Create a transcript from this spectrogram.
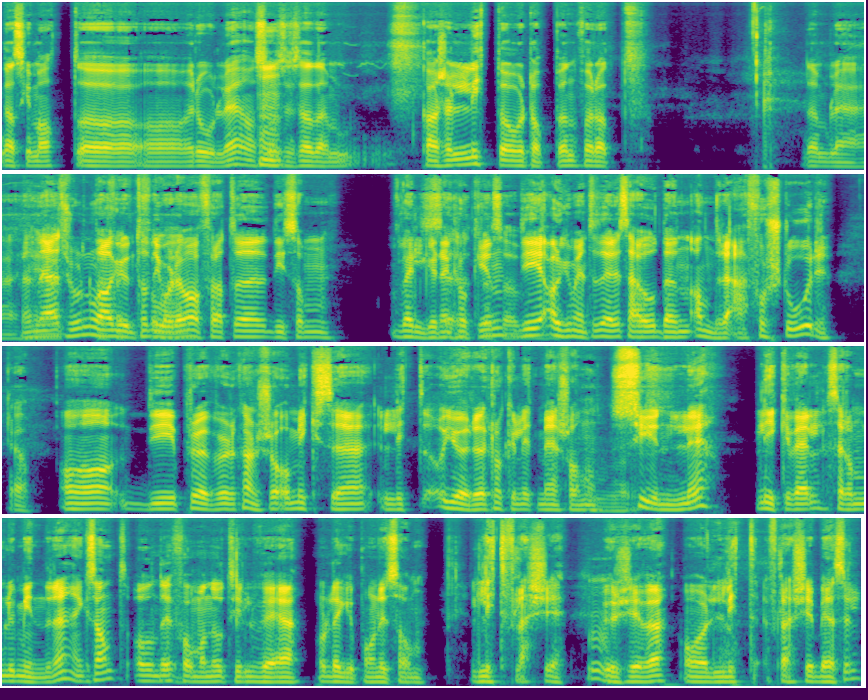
ganske matt og, og rolig, og så Mm. syns jeg den kanskje litt over toppen for at den ble Men jeg tror noe av grunnen til at de gjorde det, var for at eh, de som velger den klokken så... de Argumentet deres er jo den andre er for stor. Ja. Og de prøver kanskje å mikse litt og gjøre klokken litt mer sånn synlig likevel, selv om den blir mindre, ikke sant? Og det får man jo til ved å legge på en litt sånn litt flashy Mm. urskive og litt flashy besel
